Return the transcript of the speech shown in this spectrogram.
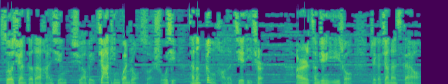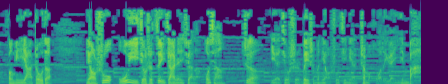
所选择的韩星需要被家庭观众所熟悉，才能更好的接地气儿。而曾经以一首这个江南 style 风靡亚洲的鸟叔，无疑就是最佳人选了。我想，这也就是为什么鸟叔今年这么火的原因吧。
